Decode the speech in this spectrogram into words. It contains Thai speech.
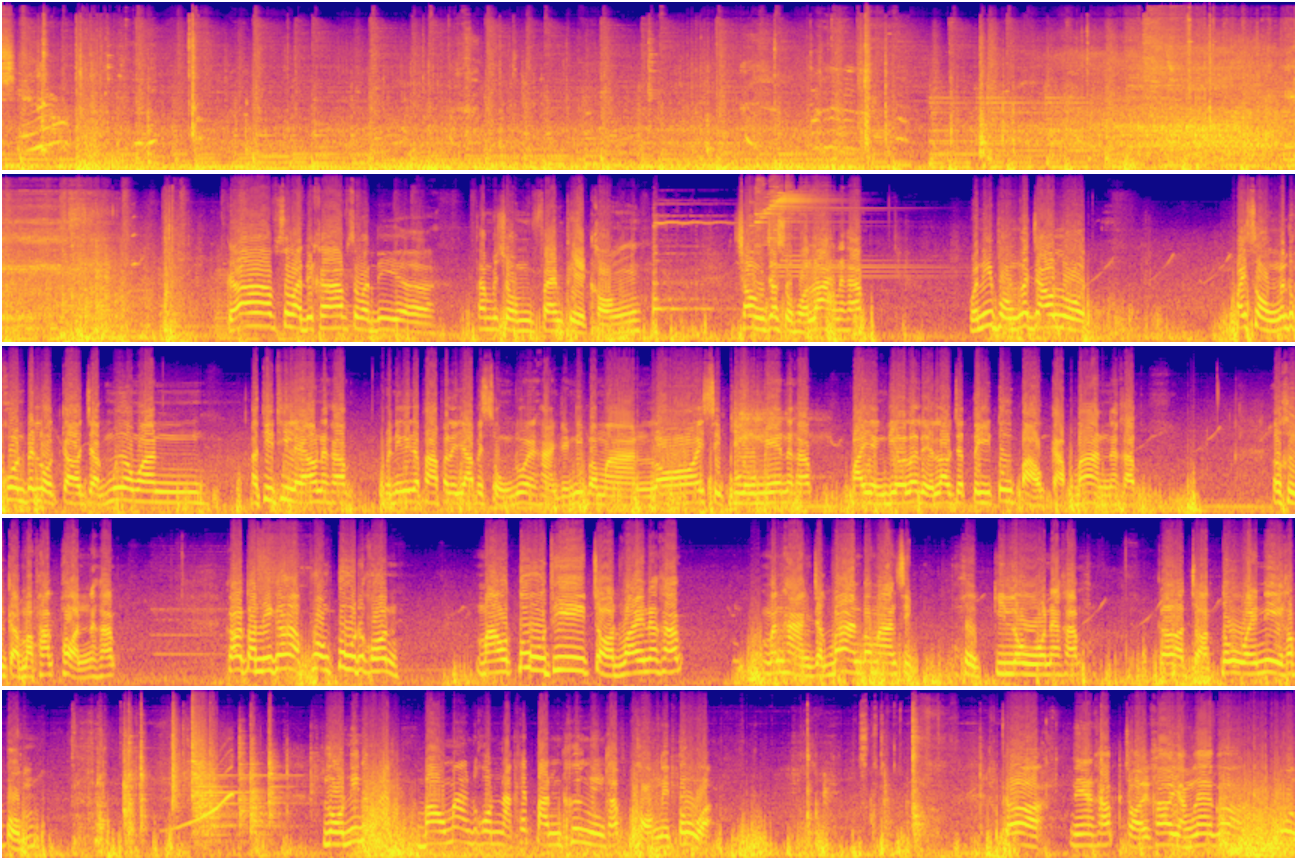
ครับสวัสดีครับ สวัสดีท่านผู้ชมแฟนเพจของช่องเจ้าสัวหัวล่างนะครับ วันนี้ผมก็จะเอาโหลด ไปส่งนะทุกคนเป็นโหลดเก่าจากเมื่อวันอาทิตย์ที่แล้วนะครับ วันนี้ก็จะพาภรรยาไปส่งด้วยห่างจากนี่ประมาณ 110 กิโลเมตรนะครับ ไปอย่างเดียวแล้วเดี๋ยวเราจะตีตู้เปล่ากลับบ้านนะครับ ก็คือกลับมาพักผ่อนนะครับ ก็ตอนนี้ก็พ่วงตู้ทุกคนเมาตู้ที่จอดไว้นะครับ มันห่างจากบ้านประมาณ 16 กิโลนะครับ ก็จอดตู้ไว้นี่ครับผมโหลดนี่น้ำหนักเบามากทุกคนหนักแค่ตันครึ่งเองครับ ของในตู้อะก็เนี่ยครับจอยเข้าอย่างแรกก็พ่วง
